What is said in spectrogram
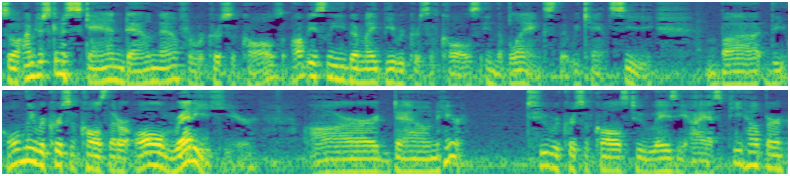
So I'm just going to scan down now for recursive calls. Obviously, there might be recursive calls in the blanks that we can't see. But the only recursive calls that are already here are down here. Two recursive calls to lazy ISP helper,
